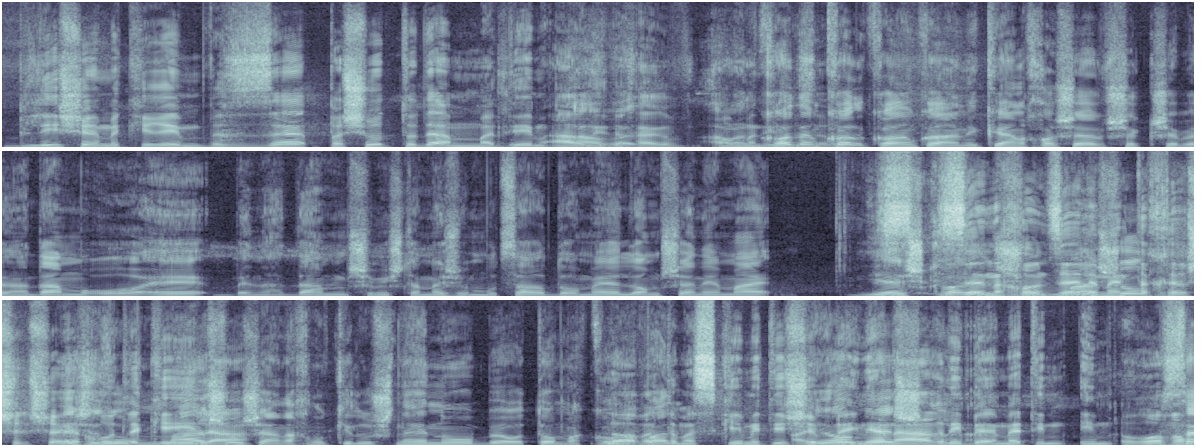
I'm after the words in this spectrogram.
בלי שהם מכירים. וזה פשוט, אתה יודע, מדהים, ארלי, דרך אגב, אבל קודם. כל, קודם כל אני כן חושב שכשבן אדם רואה בן אדם שמשתמש במוצר דומה, לא משנה מה, יש כבר זה נכון, זה משהו, אלמנט אחר של שייכות יש לקהילה. איזה משהו שאנחנו כאילו שנינו באותו מקום. לא, אבל אתה מסכים איתי שבעניין יש- הארלי באמת עם, עם רוב בסדר,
